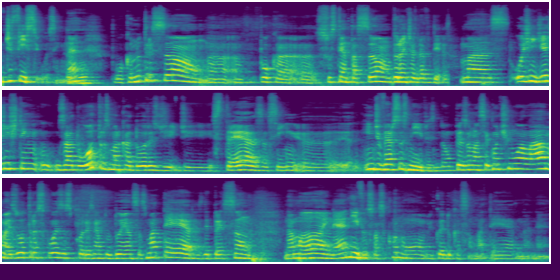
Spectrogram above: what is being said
difícil, assim, né? Uhum. Pouca nutrição, uh, pouca sustentação durante a gravidez. Mas hoje em dia a gente tem usado outros marcadores de estresse, assim, uh, em diversos níveis. Então, o peso nascer continua lá, mas outras coisas, por exemplo, doenças maternas, depressão na mãe, né, nível socioeconômico, educação materna, né,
